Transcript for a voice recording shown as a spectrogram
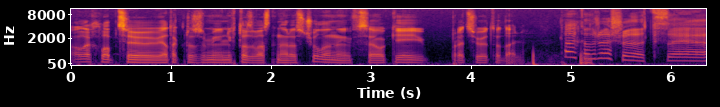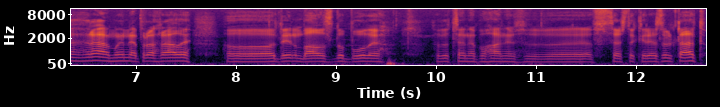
Але хлопці, я так розумію, ніхто з вас не розчулений, все окей, працюєте далі. Так, а вже ж це гра, ми не програли, один бал здобули. Тобто це непоганий е, все ж таки результат.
